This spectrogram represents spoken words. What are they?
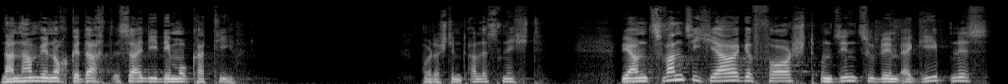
Dann haben wir noch gedacht, es sei die Demokratie. Aber das stimmt alles nicht. Wir haben 20 Jahre geforscht und sind zu dem Ergebnis,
